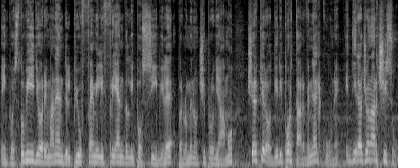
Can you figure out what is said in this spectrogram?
E in questo video, rimanendo il più family friendly possibile, perlomeno ci proviamo, cercherò di riportarvene alcune e di ragionarci su.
